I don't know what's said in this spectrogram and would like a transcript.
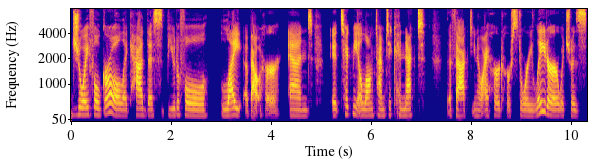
joyful girl, like had this beautiful light about her. And it took me a long time to connect the fact, you know, I heard her story later, which was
